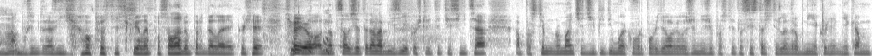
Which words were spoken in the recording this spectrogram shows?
Mhm. A musím teda říct, že ho prostě skvěle poslala do prdele, jakože, že jo, on napsal, že teda nabízí jako 40 tisíc a, prostě normálně GPT mu jako odpovědělo vyloženě, že prostě to si strč tyhle drobný jako ně- někam,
